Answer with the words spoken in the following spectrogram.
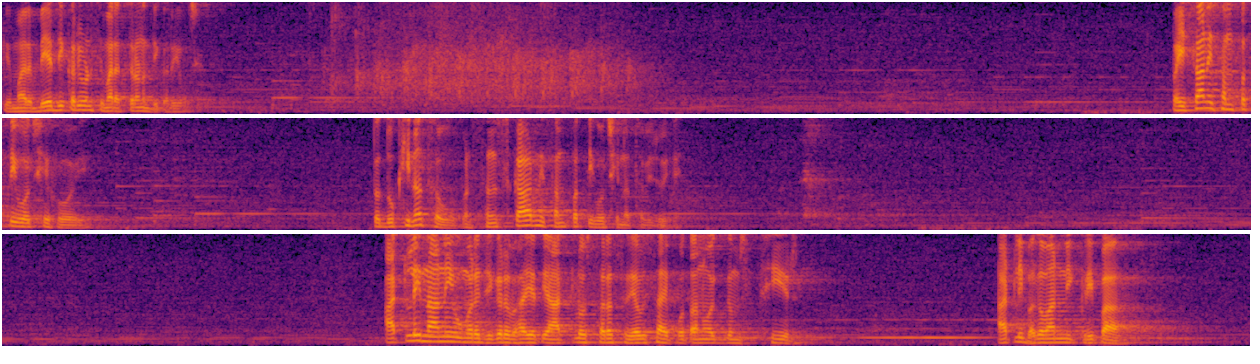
કે મારે બે દીકરીઓ નથી, મારે ત્રણ દીકરીઓ છે. પૈસાની સંપત્તિ ઓછી હોય તો દુઃખી ન થવું, પણ સંસ્કારની સંપત્તિ ઓછી ન થવી જોઈએ. આટલી નાની ઉંમરે જીગરભાઈએ ત્યાં આટલો સરસ વ્યવસાય પોતાનો એકદમ સ્થિર, આટલી ભગવાનની કૃપા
